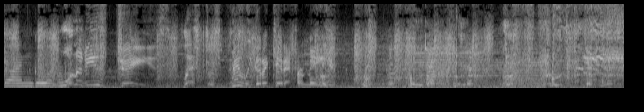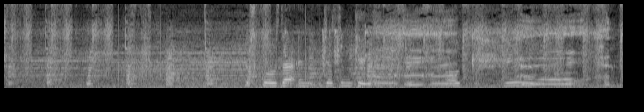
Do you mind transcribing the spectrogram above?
So I'm going. One of these days, Lester's really gonna get it from me. Just close that and just in case. Okay.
